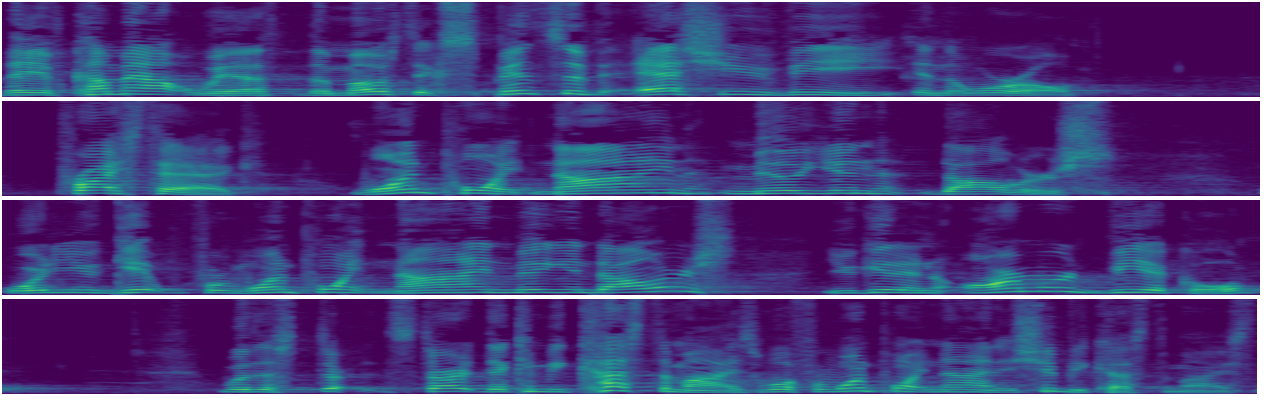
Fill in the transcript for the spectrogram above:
They have come out with the most expensive SUV in the world. Price tag $1.9 million. What do you get for $1.9 million? You get an armored vehicle with a start, that can be customized. Well, for 1.9, it should be customized.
